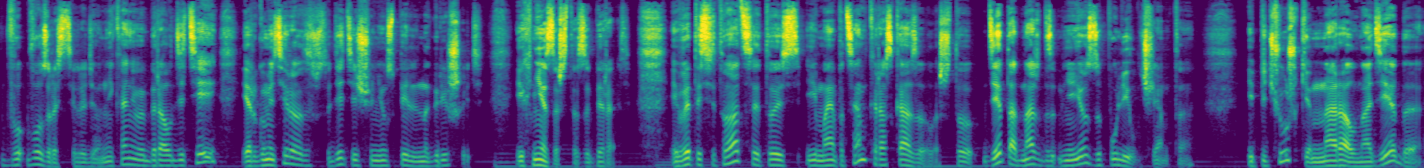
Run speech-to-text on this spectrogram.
в возрасте людей, он никогда не выбирал детей и аргументировал, что дети еще не успели нагрешить. Их не за что забирать. И в этой ситуации, то есть, и моя пациентка рассказывала, что дед однажды в нее запулил чем-то. И Печушкин наорал на деда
